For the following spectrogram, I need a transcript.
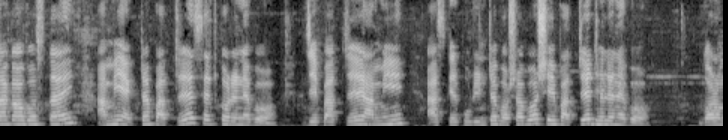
থাকা অবস্থায় আমি একটা পাত্রে সেট করে নেব। যে পাত্রে আমি আজকের পুডিংটা বসাবো সেই পাত্রে ঢেলে নেব। গরম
